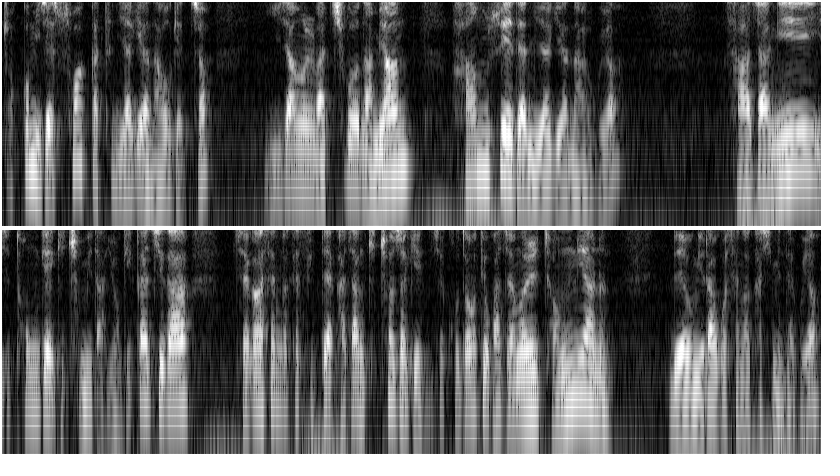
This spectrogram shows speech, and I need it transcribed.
조금 이제 수학 같은 이야기가 나오겠죠. 2장을 마치고 나면 함수에 대한 이야기가 나오고요. 4장이 이제 통계 기초입니다. 여기까지가 제가 생각했을 때 가장 기초적인 이제 고등학교 과정을 정리하는 내용이라고 생각하시면 되고요.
